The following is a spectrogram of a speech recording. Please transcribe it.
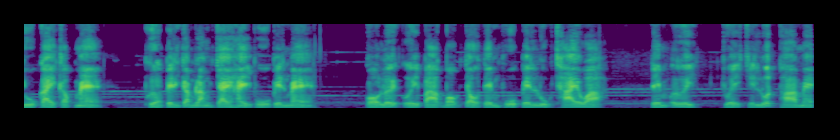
อยู่ใกล้กับแม่ เพื่อเป็นกำลังใจให้ผู้เป็นแม่ ก็เลยเอ่ยปากบอกเจ้าเต็มผู้เป็นลูกชายว่า เต็มเอ้ยช่วยเข็นรถพาแม่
